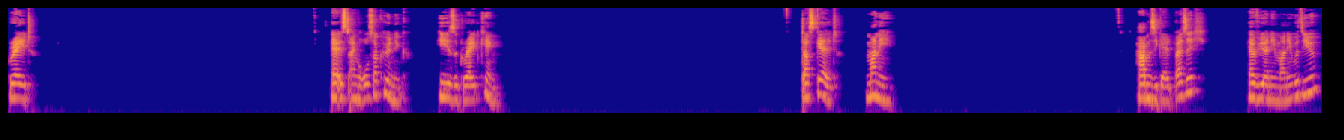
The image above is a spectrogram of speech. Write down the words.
Great. Er ist ein großer König. He is a great king. Das Geld. Money. Haben Sie Geld bei sich? Have you any money with you?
